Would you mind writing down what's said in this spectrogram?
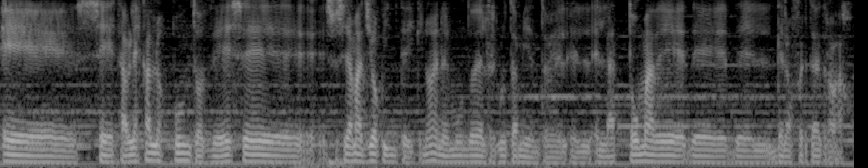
eh, se establezcan los puntos de ese, eso se llama job intake, ¿no? En el mundo del reclutamiento, en la toma de, de, la oferta de trabajo.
